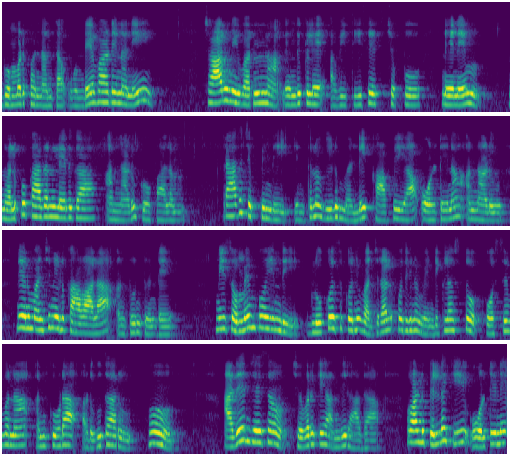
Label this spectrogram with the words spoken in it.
గుమ్మడి పండంతా ఉండేవాడినని. చాలు నీ వర్ణన ఎందుకులే అవి తీసేసి చెప్పు. నేనేం నలుపు కాదనలేదుగా అన్నాడు గోపాలం. రాధ చెప్పింది. ఇంతలో వీడు మళ్ళీ కాఫీయా ఓల్టీనా అన్నాడు. నేను మంచినీళ్ళు కావాలా అంటుంటుండే మీ సొమ్మేం పోయింది? గ్లూకోజ్ కొని వజ్రాలు పొదిగిన వెండి గ్లాసుతో పోసివ్వనా అని కూడా అడుగుతారు. అదేం చేశాం? చివరికి అంది రాధా. వాళ్ళ పిల్లకి ఓల్టీనే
